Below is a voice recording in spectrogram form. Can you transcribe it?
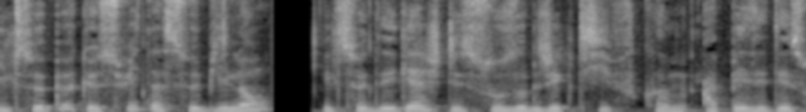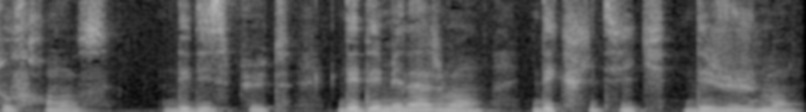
Il se peut que suite à ce bilan, il se dégage des sous-objectifs comme apaiser des souffrances, des disputes, des déménagements, des critiques, des jugements.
